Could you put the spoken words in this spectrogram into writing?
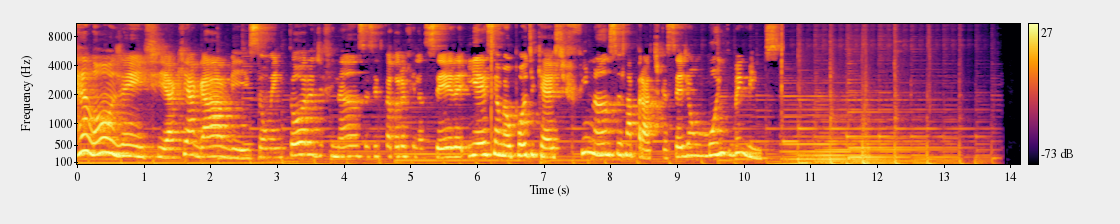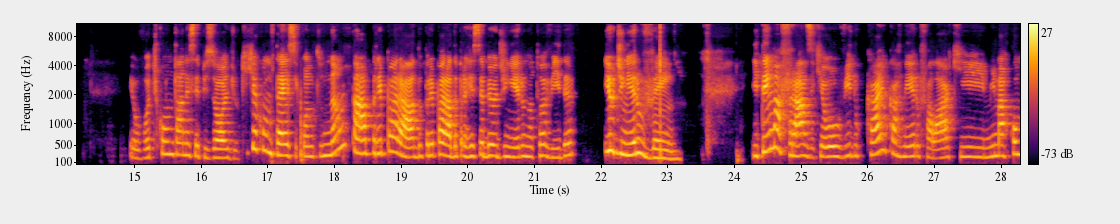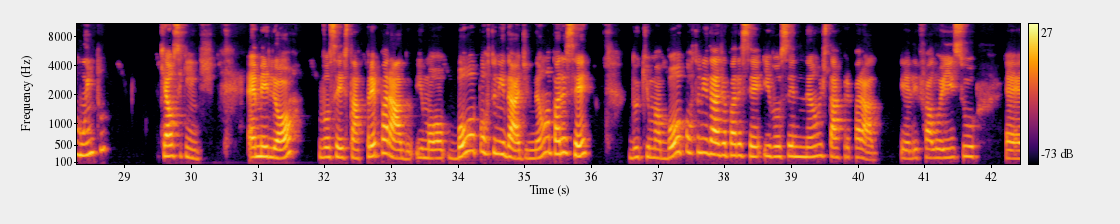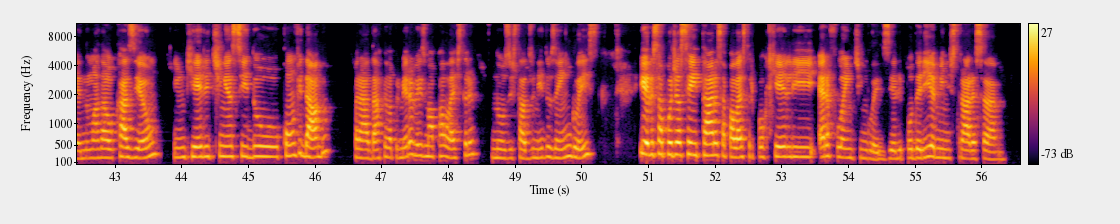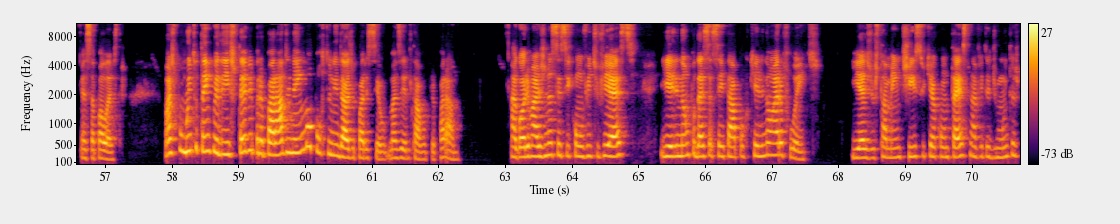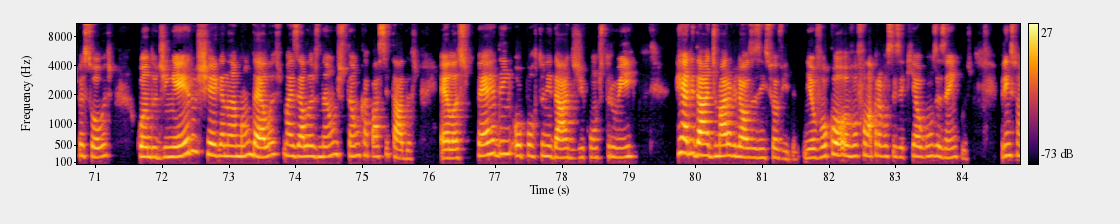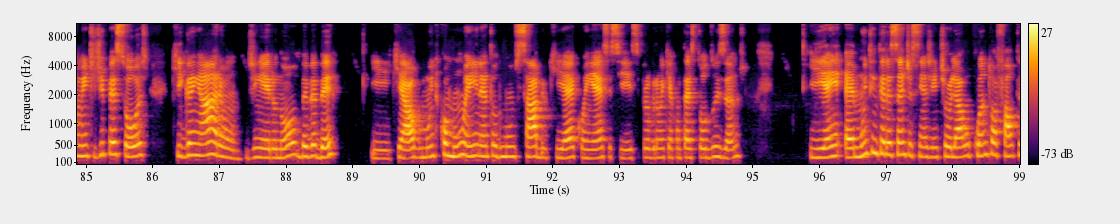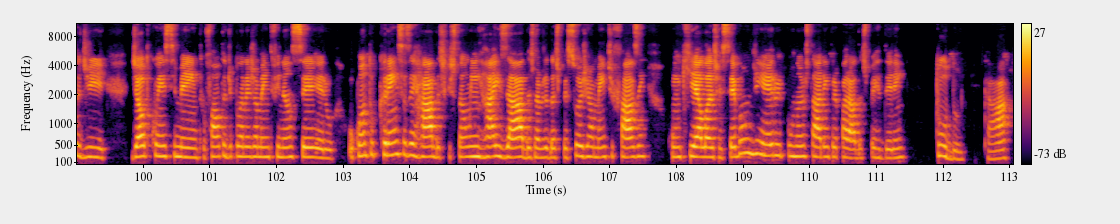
Hello, gente! Aqui é a Gabi, sou mentora de finanças, educadora financeira e esse é o meu podcast Finanças na Prática. Sejam muito bem-vindos! Eu vou te contar nesse episódio o que, que acontece quando tu não está preparado, preparada para receber o dinheiro na tua vida e o dinheiro vem. E tem uma frase que eu ouvi do Caio Carneiro falar que me marcou muito que é o seguinte: é melhor você estar preparado e uma boa oportunidade não aparecer do que uma boa oportunidade aparecer e você não estar preparado. Ele falou isso é, numa ocasião em que ele tinha sido convidado para dar pela primeira vez uma palestra nos Estados Unidos em inglês. E ele só pôde aceitar essa palestra porque ele era fluente em inglês e ele poderia ministrar essa, essa palestra. Mas por muito tempo ele esteve preparado e nenhuma oportunidade apareceu, mas ele estava preparado. Agora imagina se esse convite viesse e ele não pudesse aceitar porque ele não era fluente. E é justamente isso que acontece na vida de muitas pessoas quando o dinheiro chega na mão delas, mas elas não estão capacitadas. Elas perdem oportunidades de construir realidades maravilhosas em sua vida. E eu vou, eu vou falar para vocês aqui alguns exemplos, principalmente de pessoas que ganharam dinheiro no BBB, e que é algo muito comum aí, né? Todo mundo sabe o que é, conhece esse, esse programa que acontece todos os anos. E é, é muito interessante, assim, a gente olhar o quanto a falta de, de autoconhecimento, falta de planejamento financeiro, o quanto crenças erradas que estão enraizadas na vida das pessoas realmente fazem com que elas recebam dinheiro e, por não estarem preparadas, perderem tudo, tá?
